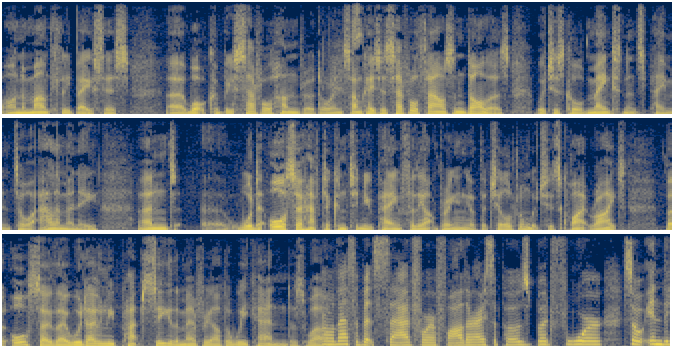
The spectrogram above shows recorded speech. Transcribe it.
on a monthly basis uh, what could be several hundred, or in some cases several thousand dollars, which is called maintenance payments or alimony, and would also have to continue paying for the upbringing of the children, which is quite right. But also, they would only perhaps see them every other weekend as well. Oh, that's a bit sad for a father, I suppose. But for so in the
